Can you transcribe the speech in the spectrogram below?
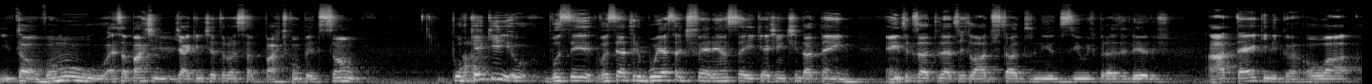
Então, vamos. Essa parte, já que a gente entrou nessa parte de competição, por que, que você, você atribui essa diferença aí que a gente ainda tem entre os atletas lá dos Estados Unidos e os brasileiros à técnica, ou a,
